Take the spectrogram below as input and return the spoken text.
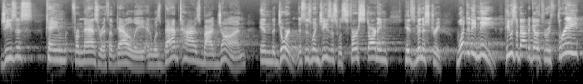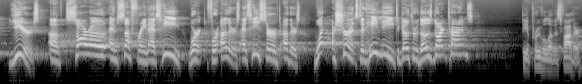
Jesus came from Nazareth of Galilee and was baptized by John in the Jordan. This is when Jesus was first starting his ministry. What did he need? He was about to go through three years of sorrow and suffering as he worked for others, as he served others. What assurance did he need to go through those dark times? The approval of his father.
